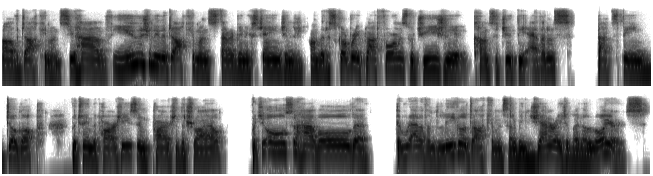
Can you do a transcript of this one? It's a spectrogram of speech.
of documents. You have usually the documents that have been exchanged in, on the discovery platforms, which usually constitute the evidence that's being dug up between the parties and prior to the trial. But you also have all the, the relevant legal documents that have been generated by the lawyers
